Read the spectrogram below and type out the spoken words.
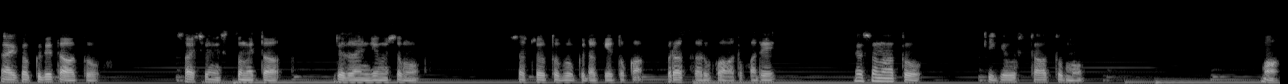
大学出た後、最初に勤めたデザイン事務所も、社長と僕だけとか、プラスアルファとかで、で、その後、起業した後も、まあ、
